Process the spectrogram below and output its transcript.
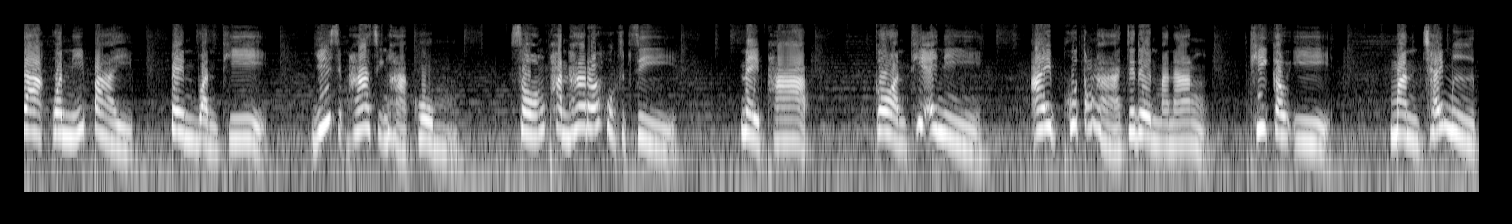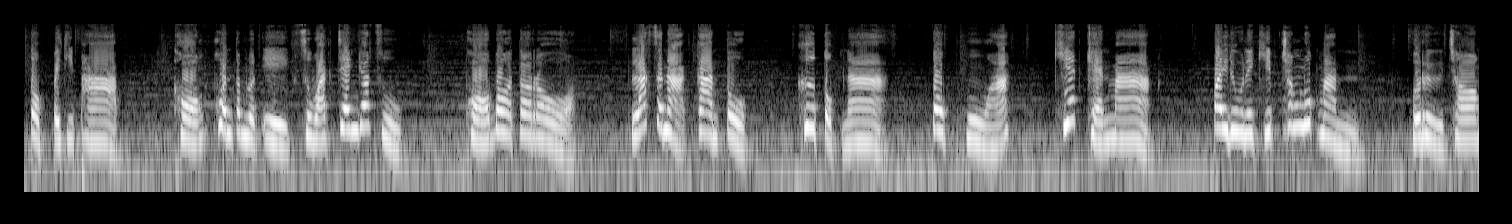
จากวันนี้ไปเป็นวันที่ 25 สิงหาคม 2564 ในภาพ ก่อนที่ไอ้นีไอ้ผู้ต้องหาจะเดินมานั่ง ที่เก้าอี้มันใช้มือตบไปที่ภาพ ของพลตำรวจเอกสุวัสด์แจ้งยอดสุขผอบอตร ลักษณะการตบ คือตบหน้า ตบหัว เครียดแขนมาก ไปดูในคลิปช่องลูกมัน หรือช่อง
